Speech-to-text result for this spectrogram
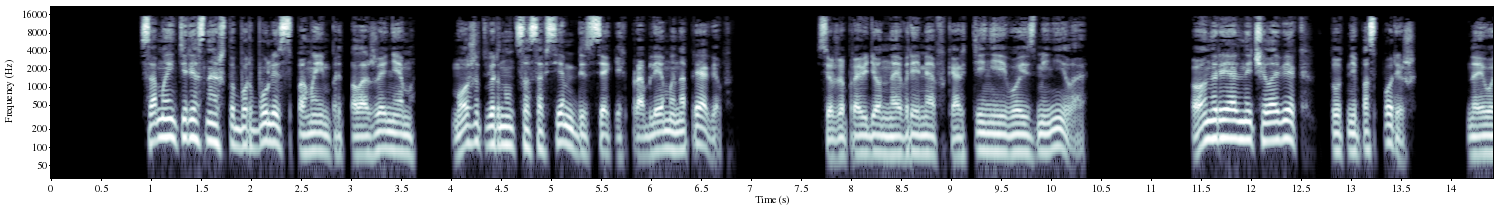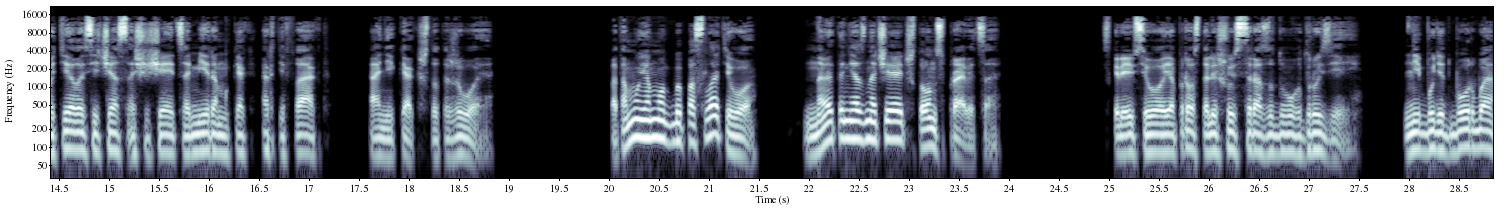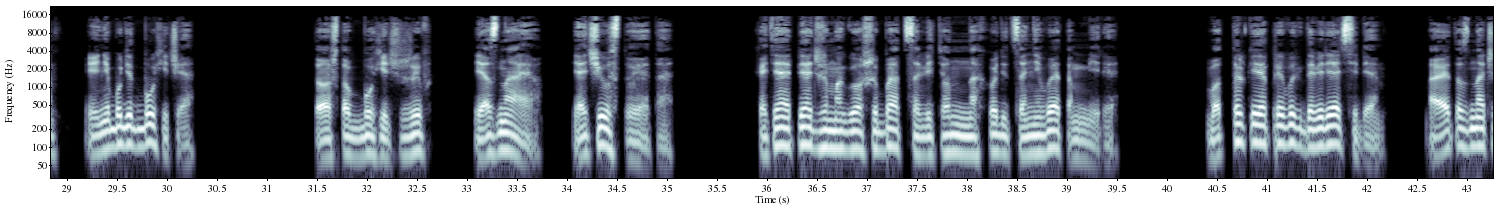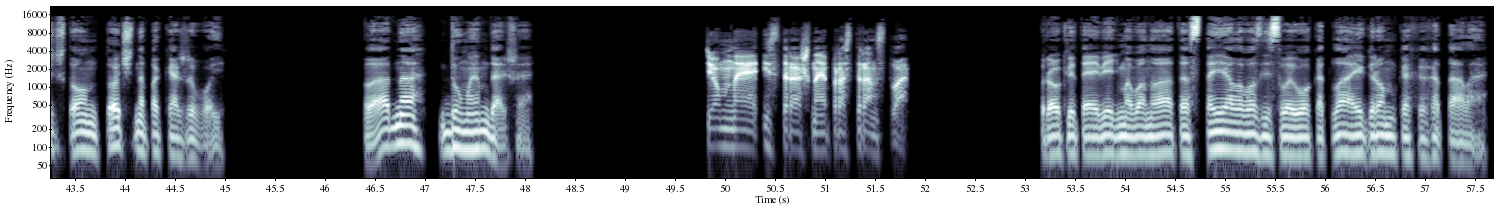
Самое интересное, что Бурбулис, по моим предположениям, может вернуться совсем без всяких проблем и напрягов. Все же проведенное время в картине его изменило. Он реальный человек, тут не поспоришь, но его тело сейчас ощущается миром как артефакт, а не как что-то живое. Потому я мог бы послать его, но это не означает, что он справится. Скорее всего, я просто лишусь сразу двух друзей. Не будет Бурба и не будет Бухича. То, что Бухич жив, я знаю, я чувствую это. Хотя опять же могу ошибаться, ведь он находится не в этом мире. Вот только я привык доверять себе, а это значит, что он точно пока живой. Ладно, думаем дальше. Темное и страшное пространство. Проклятая ведьма Вануата стояла возле своего котла и громко хохотала.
